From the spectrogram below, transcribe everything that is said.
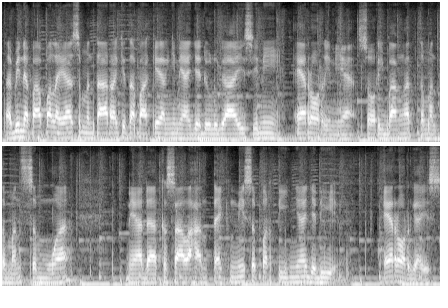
Tapi tidak apa-apa lah ya, sementara kita pakai yang ini aja dulu guys. Ini error ini ya. Sorry banget teman-teman semua. Ini ada kesalahan teknis sepertinya jadi error guys.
